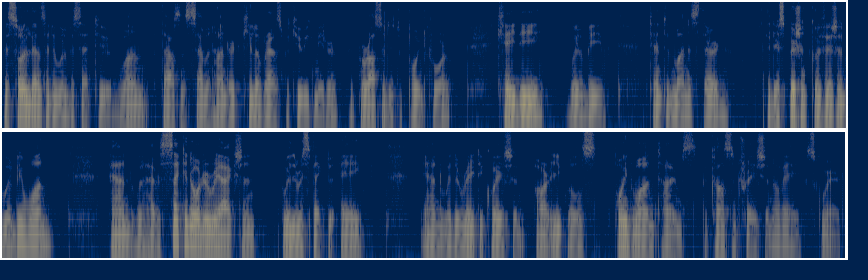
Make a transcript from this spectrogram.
the soil density will be set to 1,700 kilograms per cubic meter, the porosity to 0.4, Kd will be 10 to the minus third, the dispersion coefficient will be 1, and we'll have a second order reaction with respect to A, and with the rate equation R equals 0.1 times the concentration of A squared.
